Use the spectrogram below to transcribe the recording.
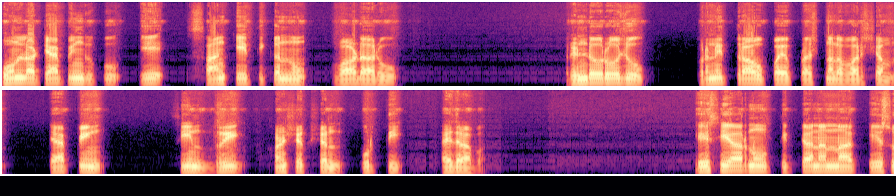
ఫోన్ల ట్యాపింగ్కు ఏ సాంకేతికను వాడారు? రెండో రోజు ప్రణీత్ రావుపై ప్రశ్నల వర్షం ట్యాపింగ్ సీన్ రీ కన్స్ట్రక్షన్ పూర్తి హైదరాబాద్. కేసీఆర్ను తిట్టానన్న కేసు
